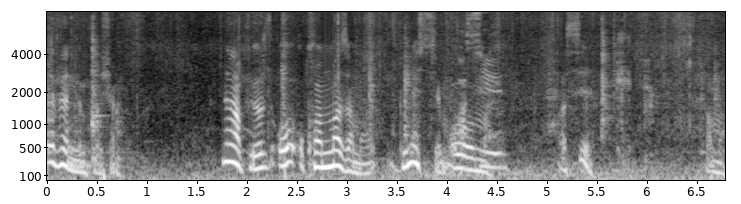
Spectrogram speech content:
Efendim paşam. Ne yapıyoruz? O, konmaz ama. Güneşciğim o olmaz. Asil. Asil. Tamam.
